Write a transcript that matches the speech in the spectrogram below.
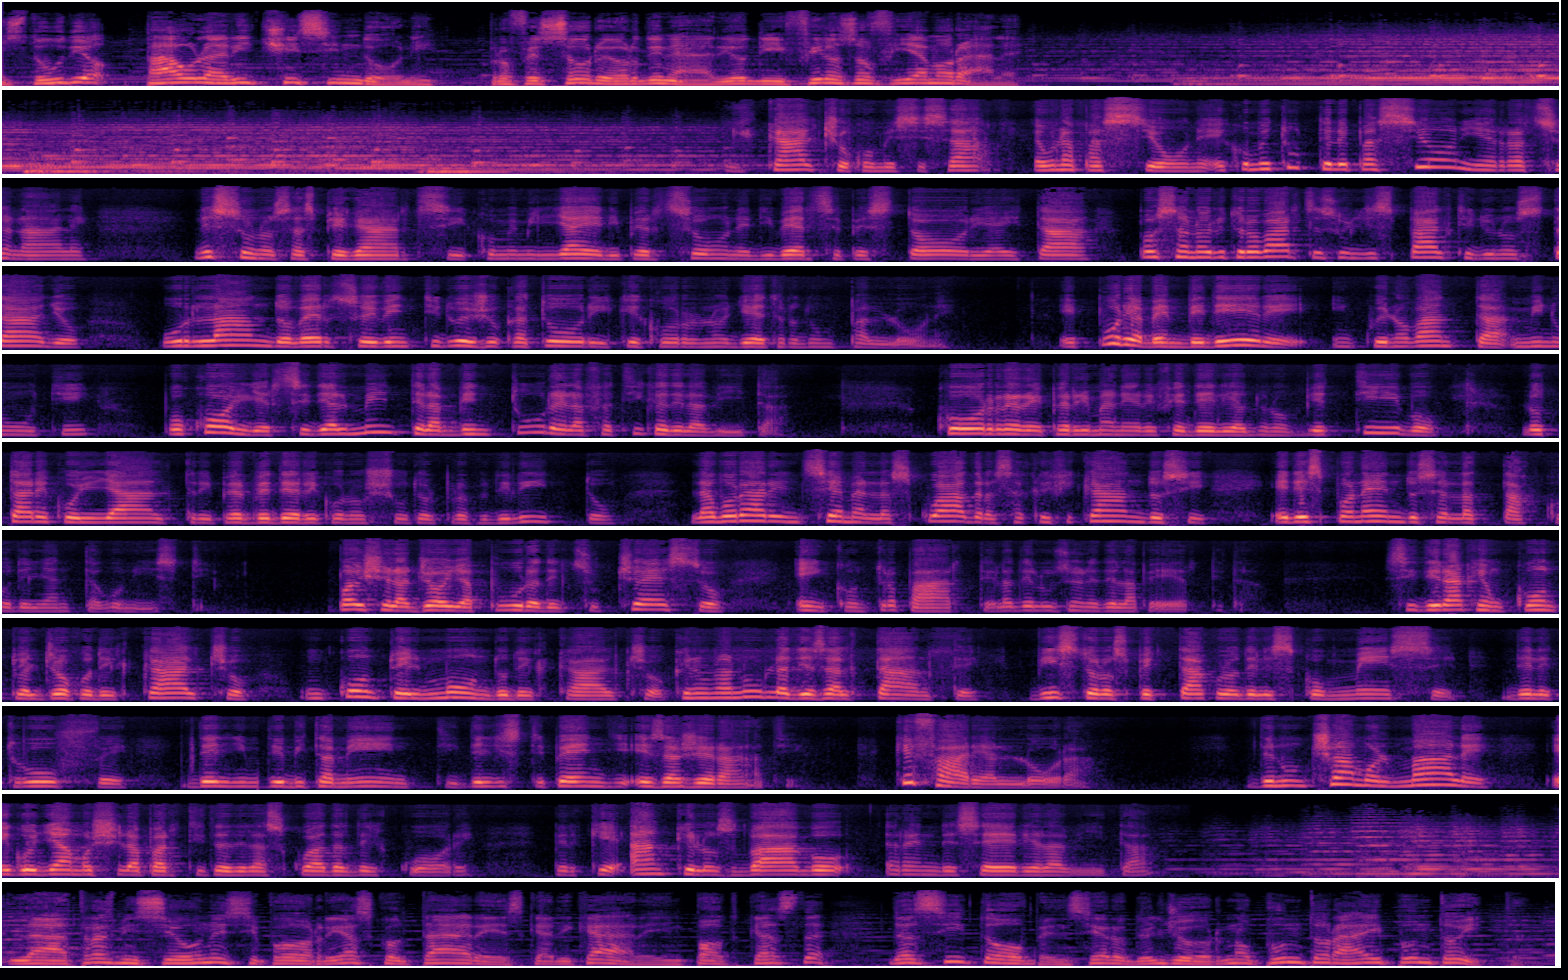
In studio Paola Ricci Sindoni, professore ordinario di filosofia morale. Il calcio, come si sa, è una passione e come tutte le passioni è razionale. Nessuno sa spiegarsi come migliaia di persone, diverse per storia, età, possano ritrovarsi sugli spalti di uno stadio urlando verso i 22 giocatori che corrono dietro ad un pallone. Eppure a ben vedere in quei 90 minuti può cogliersi idealmente l'avventura e la fatica della vita. Correre per rimanere fedeli ad un obiettivo, lottare con gli altri per vedere riconosciuto il proprio diritto, lavorare insieme alla squadra sacrificandosi ed esponendosi all'attacco degli antagonisti. Poi c'è la gioia pura del successo e in controparte la delusione della perdita. Si dirà che un conto è il gioco del calcio, un conto è il mondo del calcio, che non ha nulla di esaltante, visto lo spettacolo delle scommesse, delle truffe, degli indebitamenti, degli stipendi esagerati. Che fare allora? Denunciamo il male e godiamoci la partita della squadra del cuore, perché anche lo svago rende seria la vita. La trasmissione si può riascoltare e scaricare in podcast dal sito pensierodelgiorno.rai.it.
